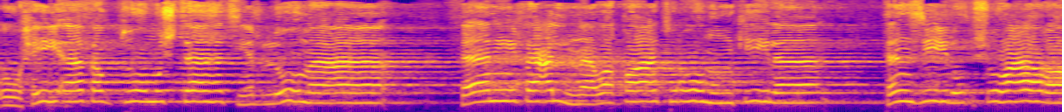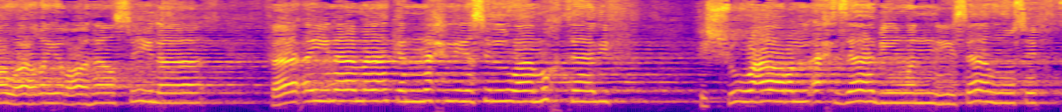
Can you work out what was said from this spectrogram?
أوحي أفضت مشتاهت يبلو معا ثاني فعلنا وقعت روم كيلا تنزيل شعارا وغيرها صلا فأينما كالنحل صلوى مختلف في الشعار الأحزاب والنساء صف.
